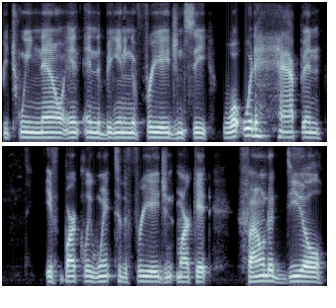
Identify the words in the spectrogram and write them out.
between now and, and the beginning of free agency. What would happen if Barkley went to the free agent market, found a deal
